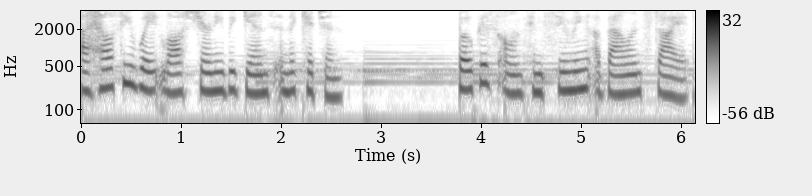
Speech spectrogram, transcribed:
A healthy weight loss journey begins in the kitchen. Focus on consuming a balanced diet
